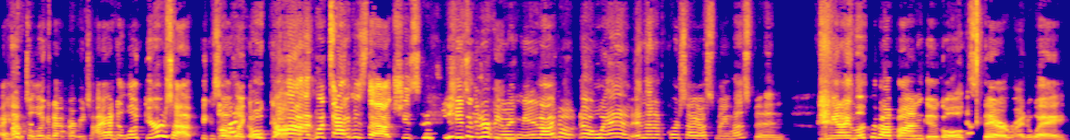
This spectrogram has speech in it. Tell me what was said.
I have to look it up every time. I had to look yours up because I was oh like, "Oh God, what time is that?" She's she's interviewing me, and I don't know when. And then, of course, I asked my husband. I mean, I look it up on Google. It's there right away.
